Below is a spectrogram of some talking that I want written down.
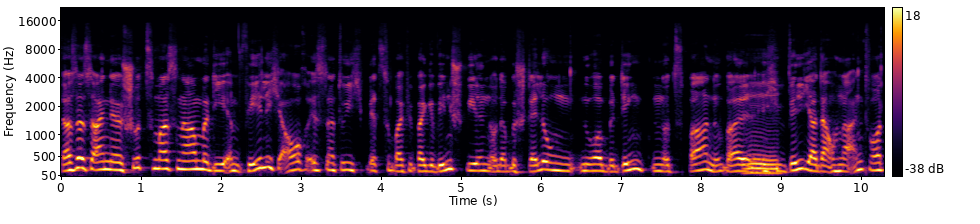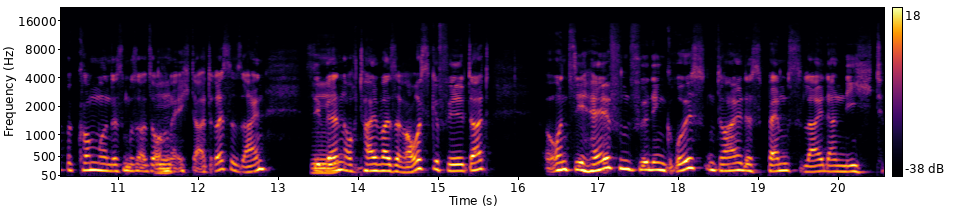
Das ist eine Schutzmaßnahme, die empfehle ich auch, ist natürlich jetzt zum Beispiel bei Gewinnspielen oder Bestellungen nur bedingt nutzbar, ne, weil mm. ich will ja da auch eine Antwort bekommen und es muss also auch mm. eine echte Adresse sein. Sie mm. werden auch teilweise rausgefiltert und sie helfen für den größten Teil des Spams leider nicht.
